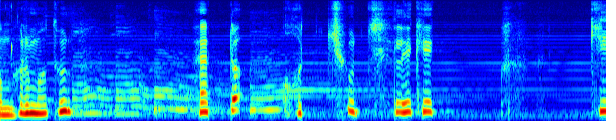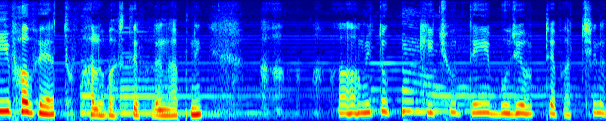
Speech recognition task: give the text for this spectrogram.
আমার মতন একটা অচ্ছুত ছেলেকে কীভাবে এত ভালোবাসতে পারেন আপনি? আমি তো কিছুতেই বুঝে উঠতে পারছি না।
